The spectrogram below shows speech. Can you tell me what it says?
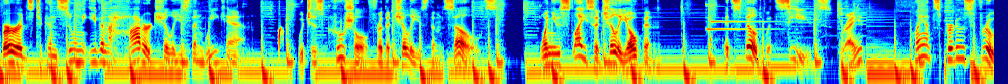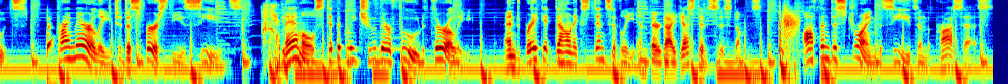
birds to consume even hotter chilies than we can, which is crucial for the chilies themselves. When you slice a chili open, it's filled with seeds, right? Plants produce fruits, primarily to disperse these seeds. Mammals typically chew their food thoroughly and break it down extensively in their digestive systems, often destroying the seeds in the process.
